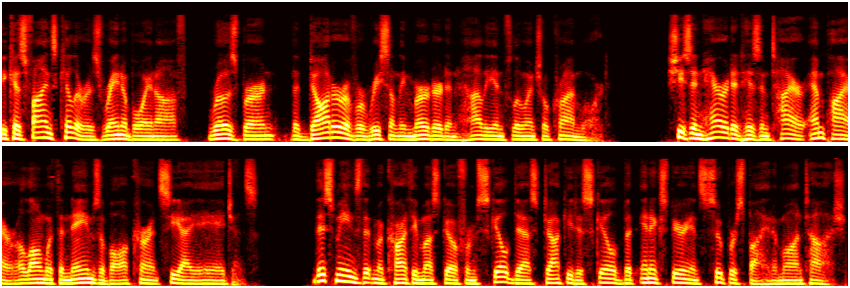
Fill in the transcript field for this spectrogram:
Because Fine's killer is Rayna Boyanov, Rose Byrne, the daughter of a recently murdered and highly influential crime lord. She's inherited his entire empire along with the names of all current CIA agents. This means that McCarthy must go from skilled desk jockey to skilled but inexperienced super spy in a montage.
